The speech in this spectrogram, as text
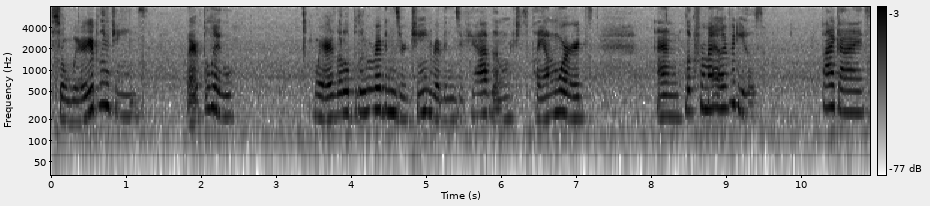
So wear your blue jeans, wear blue, wear little blue ribbons or jean ribbons if you have them, which is play on words, and look for my other videos. Bye guys!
